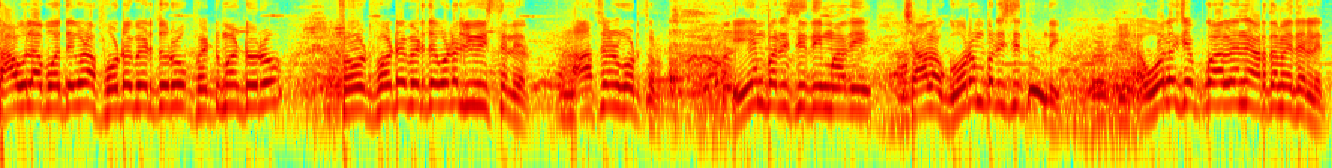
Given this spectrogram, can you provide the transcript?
సావులా పోతే కూడా ఫోటో పెడతారు పెట్టుమంటారు. ఫోటో పెడితే కూడా లీవ్ ఇస్తలేరు. ఆప్షన్ కొడతారు. ఏం పరిస్థితి మాది? చాలా ఘోరం పరిస్థితి ఉంది. ఓళ్ళకి చెప్పుకోవాలని అర్థమైతే లేదు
